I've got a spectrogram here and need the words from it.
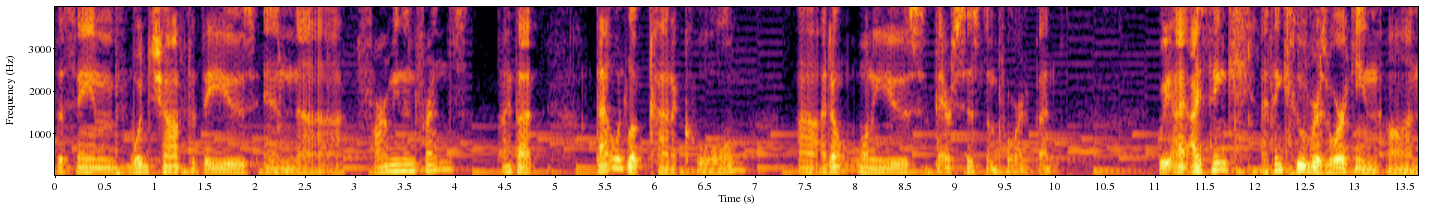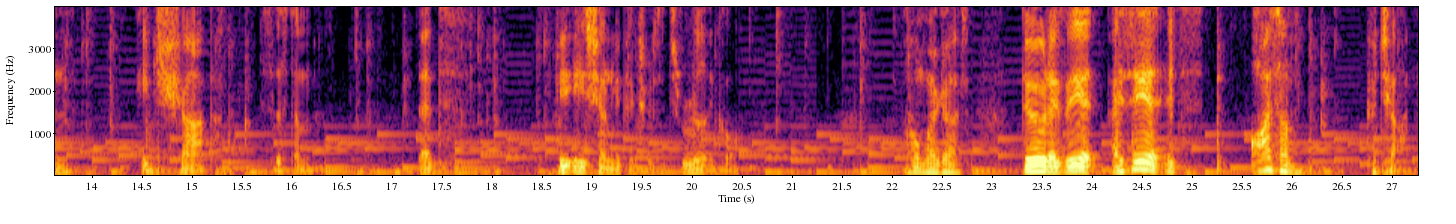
the same wood chop that they use in uh, Farming and Friends. I thought that would look kind of cool. Uh, I don't want to use their system for it, but we I, I think I think Hoover's working on a chop system. That's he, he's shown me pictures. It's really cool. Oh my gosh, dude! I see it. I see it. It's awesome. Good job.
